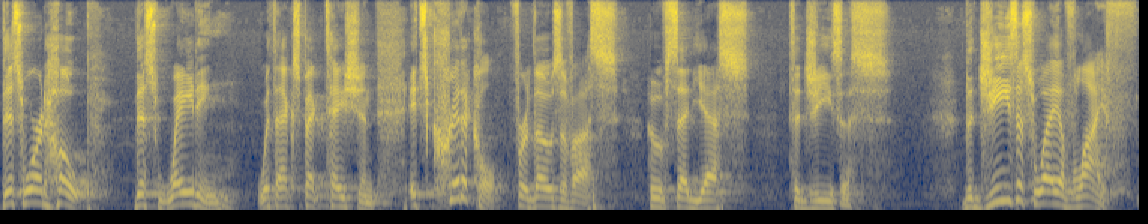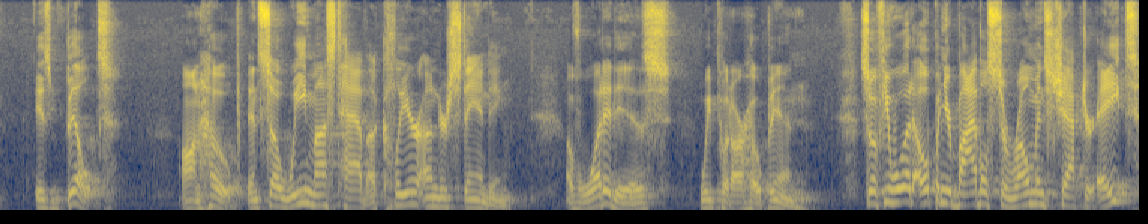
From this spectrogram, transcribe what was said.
This word hope, this waiting with expectation, it's critical for those of us who have said yes to Jesus. The Jesus way of life is built on hope. And so we must have a clear understanding of what it is we put our hope in. So if you would, open your Bibles to Romans chapter 8.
